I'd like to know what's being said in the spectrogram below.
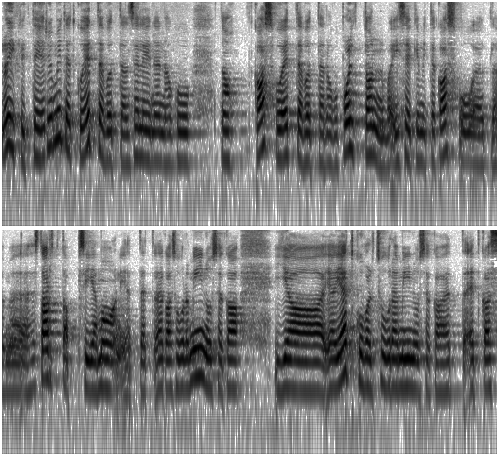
lõi kriteeriumid, et kui ettevõte on selline nagu noh, kasvuettevõte nagu Bolt on või isegi mitte kasvu, ütleme startup siiamaani, et, et väga suure miinusega ja, ja jätkuvalt suure miinusega, et, et kas,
